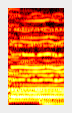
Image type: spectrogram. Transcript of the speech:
Música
